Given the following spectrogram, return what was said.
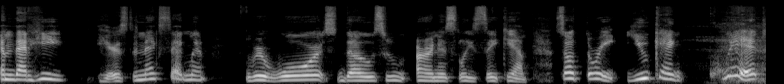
and that he, here's the next segment, rewards those who earnestly seek him. So, three, you can't quit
